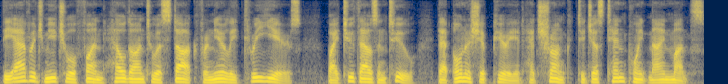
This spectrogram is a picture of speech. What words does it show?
the average mutual fund held on to a stock for nearly three years, by 2002, that ownership period had shrunk to just 10.9 months.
